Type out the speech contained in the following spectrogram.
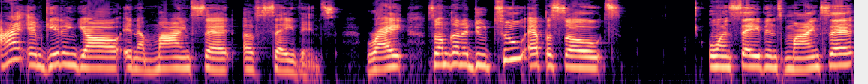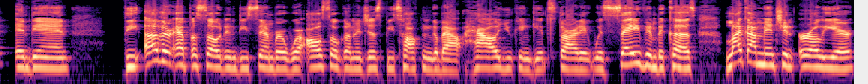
I am getting y'all in a mindset of savings, right? So I'm going to do two episodes on savings mindset and then the other episode in December, we're also going to just be talking about how you can get started with saving because, like I mentioned earlier,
